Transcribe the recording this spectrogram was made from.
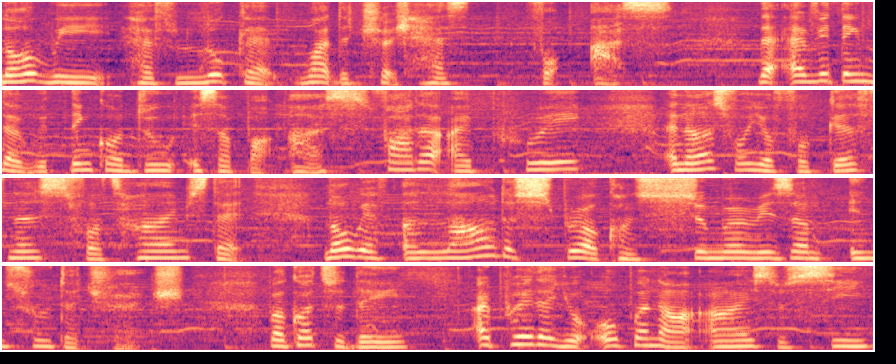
Lord, we have looked at what the church has for us. That everything that we think or do is about us. Father, I pray and ask for your forgiveness for times that, Lord, we have allowed the spirit of consumerism into the church. But God, today, I pray that you open our eyes to see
